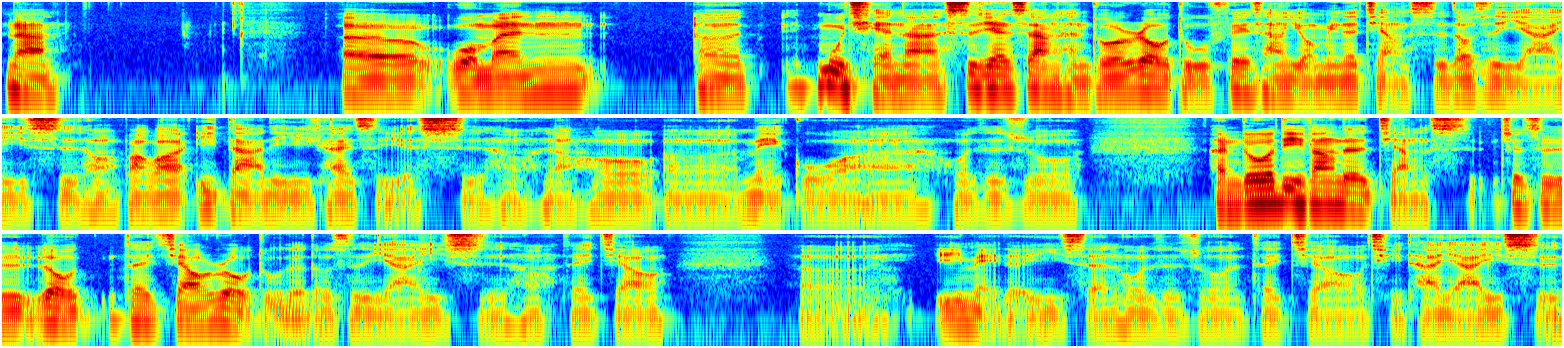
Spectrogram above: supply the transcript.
那。呃，我们呃，目前呢，世界上很多肉毒非常有名的讲师都是牙医师哈，包括意大利一开始也是哈，然后呃，美国啊，或者是说很多地方的讲师，就是肉在教肉毒的都是牙医师哈，在教呃医美的医生，或者是说在教其他牙医师。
